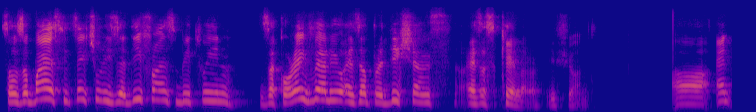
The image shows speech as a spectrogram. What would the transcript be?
So the bias is actually the difference between the correct value and the predictions as a scalar, if you want. Uh, and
